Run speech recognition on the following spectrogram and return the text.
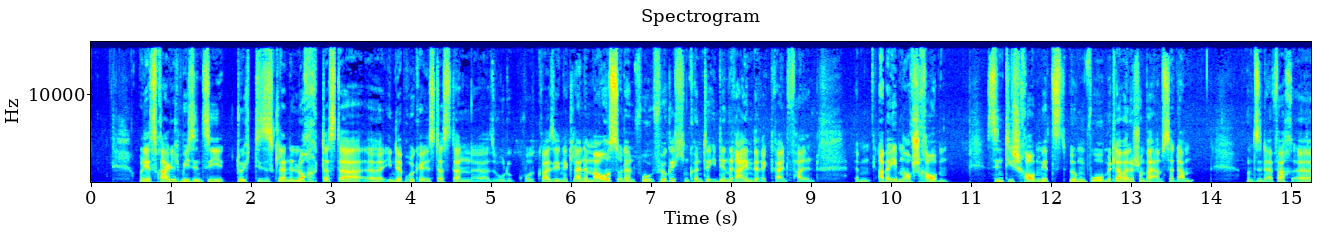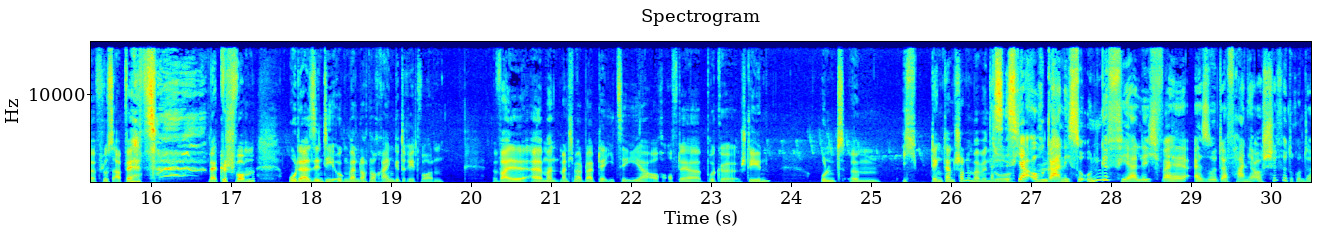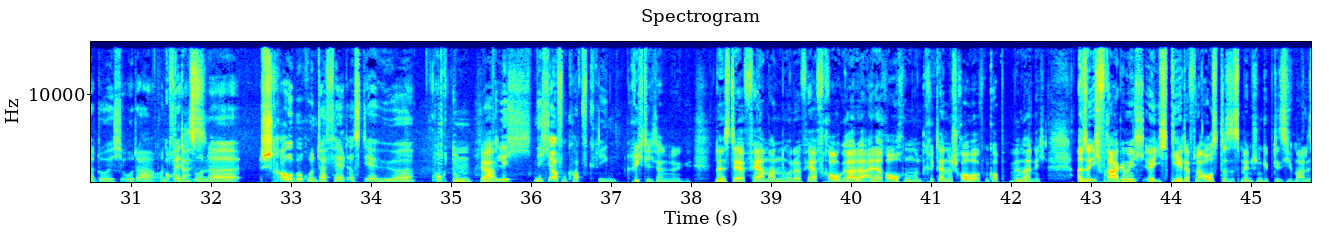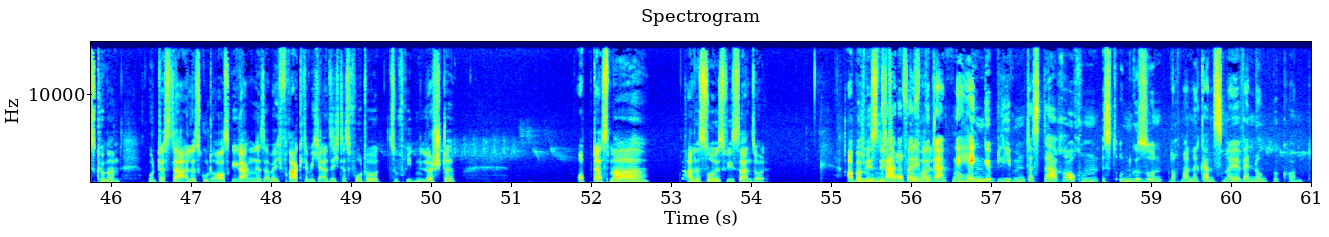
Und jetzt frage ich mich, sind sie durch dieses kleine Loch, das da äh, in der Brücke ist, das dann, äh, also wo, du, wo quasi eine kleine Maus oder ein Vögelchen könnte in den Rhein direkt reinfallen, ähm, aber eben auch Schrauben. Sind die Schrauben jetzt irgendwo mittlerweile schon bei Amsterdam und sind einfach äh, flussabwärts weggeschwommen oder sind die irgendwann doch noch reingedreht worden? Weil äh, man, manchmal bleibt der ICE ja auch auf der Brücke stehen und ähm, ich denke dann schon immer, wenn Das so. ist ja auch gar nicht so ungefährlich, weil also da fahren ja auch Schiffe drunter durch, oder? Und wenn das. so eine Schraube runterfällt aus der Höhe, Auch dumm. hm, ja, will ich nicht auf den Kopf kriegen. richtig. Dann ne, ist der Fährmann oder Fährfrau gerade eine rauchen und kriegt dann eine Schraube auf den Kopf. Will man nicht. Also ich frage mich, äh, ich gehe davon aus, dass es Menschen gibt, die sich um alles kümmern und dass da alles gut ausgegangen ist. Aber ich fragte mich, als ich das Foto zufrieden löschte, ob das mal alles so ist, wie es sein soll. Aber mir Ich ist bin nichts gerade bei dem aufgefallen. Gedanken hängen geblieben, dass da Rauchen ist ungesund nochmal eine ganz neue Wendung bekommt.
